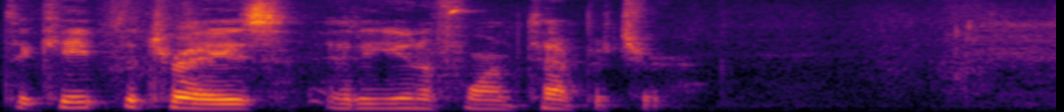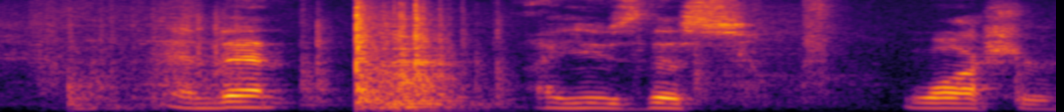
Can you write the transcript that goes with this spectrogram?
to keep the trays at a uniform temperature. And then I use this washer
